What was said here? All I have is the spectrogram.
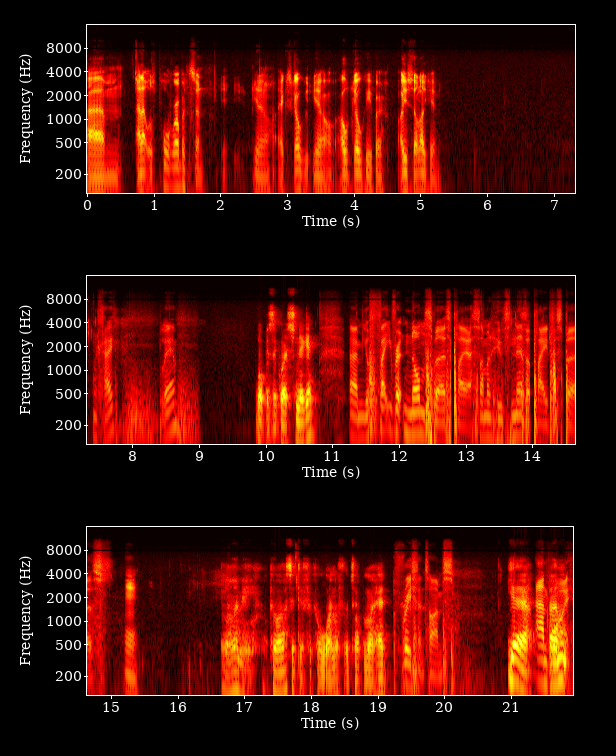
um, and that was Paul Robinson. You know, ex goal, you know, old goalkeeper. I used to like him. Okay. Liam. What was the question again? Um, your favourite non-Spurs player? Someone who's never played for Spurs Blimey, God, that's a difficult one off the top of my head. of recent times, Yeah, and um, why?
